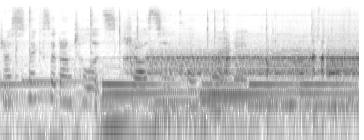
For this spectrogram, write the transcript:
just mix it until it's just incorporated.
